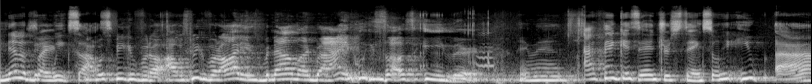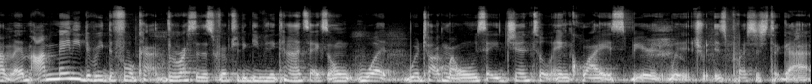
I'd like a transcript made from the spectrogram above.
ain't never been Like, weak sauce. I was speaking for the I was speaking for the audience, but now I'm like, but I ain't weak sauce either. Amen. I think it's interesting. So he, you, um, I may need to read the full, con- the rest of the scripture to give you the context on what we're talking about when we say gentle and quiet spirit, which is precious to God.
